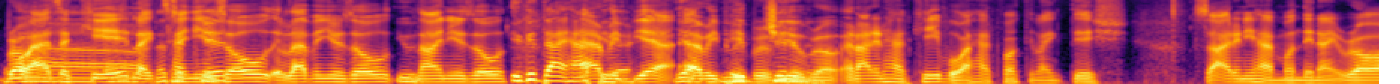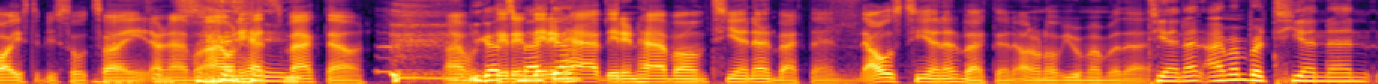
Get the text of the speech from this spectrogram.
bro as a kid like that's a 10 years old 11 years old You- 9 years old You could die happy every there. yeah, every pay per view, bro. And I didn't have cable. I had fucking like Dish, so I didn't even have Monday Night Raw. I used to be so tight. And I, I only had. SmackDown. I, You got they, didn't, they didn't have they didn't have um TNN back then. That was TNN back then. I don't know if you remember that. TNN. I remember TNN.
